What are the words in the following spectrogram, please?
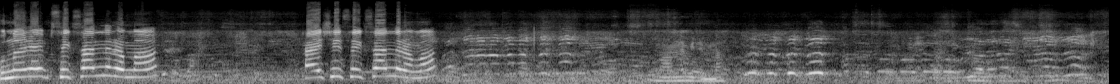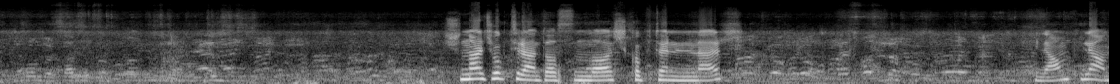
Bunlar hep 80 lira mı? Her şey 80 lira mı? Aman ne bileyim ben. Şunlar çok trend aslında. Şu kapitoniller. Filan filan.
